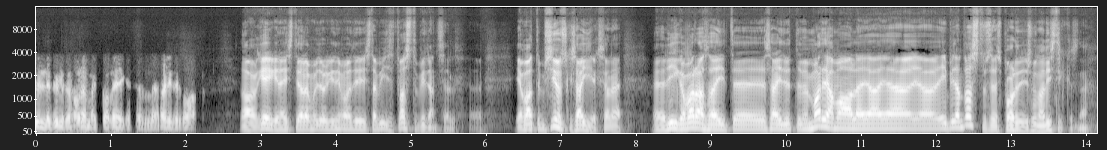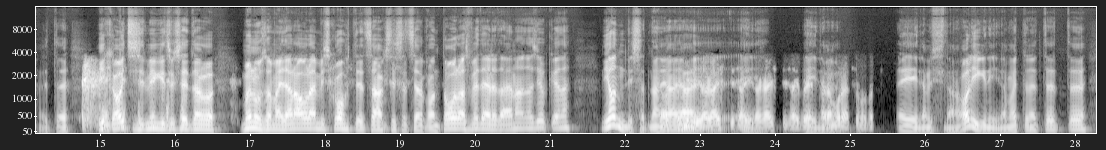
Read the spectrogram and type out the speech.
küll ja küll ka nooremaid kolleege seal rallidel kohal. no aga keegi neist ei ole muidugi niimoodi stabiilselt vastu pidanud seal. ja vaata, mis sinustki sai, eks ole, liiga vara said, said ütleme Marjamaale ja, ja, ja ei pidanud vastu selles spordižurnalistikas, noh, et ikka otsisid mingeid siukseid nagu mõnusamaid äraolemiskohti, et saaks lihtsalt seal kontooras vedeleda ja no, no siuke noh nii on lihtsalt noh no, ja, ja väga hästi sai, väga hästi sai, Peep, ära muretse mu pärast. ei, no mis noh, oligi nii, no ma ütlen, et, et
